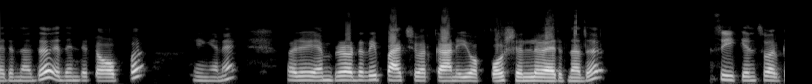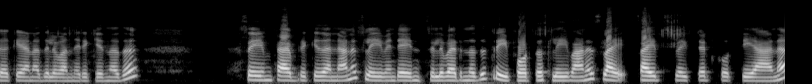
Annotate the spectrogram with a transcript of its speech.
വരുന്നത്? ഇതിന്റെ ടോപ്പ് ഇങ്ങനെ ഒരു എംബ്രോയിഡറി പാച്ച് വർക്കാണ് ഈ ഒപ്പോഷനിൽ വരുന്നത്. സീക്വൻസ് വർക്കൊക്കെയാണ് അതിൽ വന്നിരിക്കുന്നത്. സെയിം ഫാബ്രിക് തന്നെയാണ്. സ്ലീവിന്റെ എൻസിൽ വരുന്നത്. ത്രീ ഫോർത്ത് സ്ലീവാണ് സൈഡ് സ്ലിറ്റഡ് കുർത്തിയാണ്.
